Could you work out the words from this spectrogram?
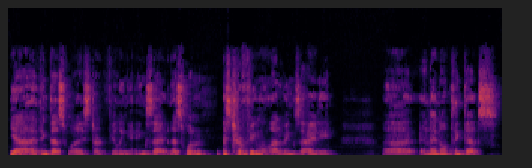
yeah, I think that's when I start feeling anxiety. That's when I start feeling a lot of anxiety, uh, and I don't think that's.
